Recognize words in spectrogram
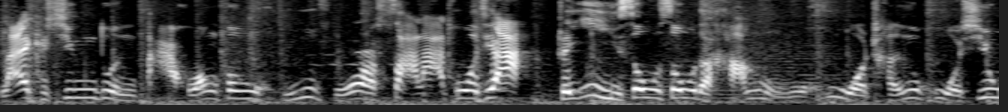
莱克星顿、大黄蜂、胡佛、萨拉托加这一艘艘的航母或沉或修，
